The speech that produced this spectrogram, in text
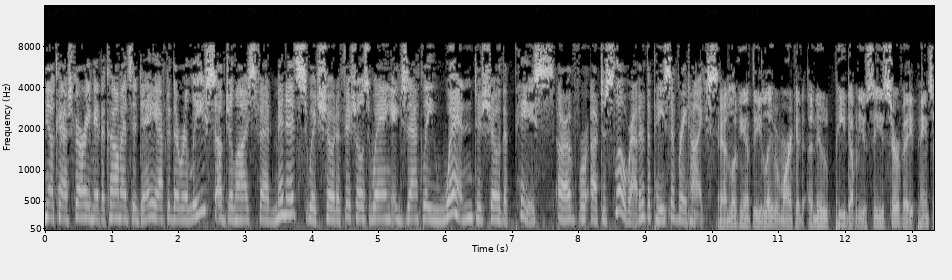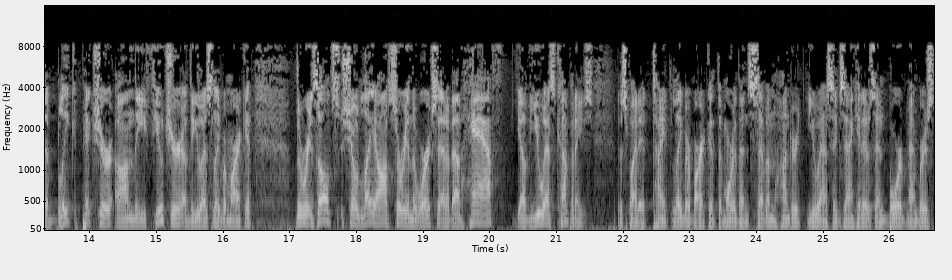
Neel Kashkari made the comments a day after the release of July's Fed minutes, which showed officials weighing exactly when to show the pace of, uh, to slow rather, the pace of rate hikes. And looking at the labor market, a new PwC survey paints a bleak picture on the future of the U.S. labor market. The results show layoffs are in the works at about half of U.S. companies. Despite a tight labor market, the more than 700 U.S. executives and board members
